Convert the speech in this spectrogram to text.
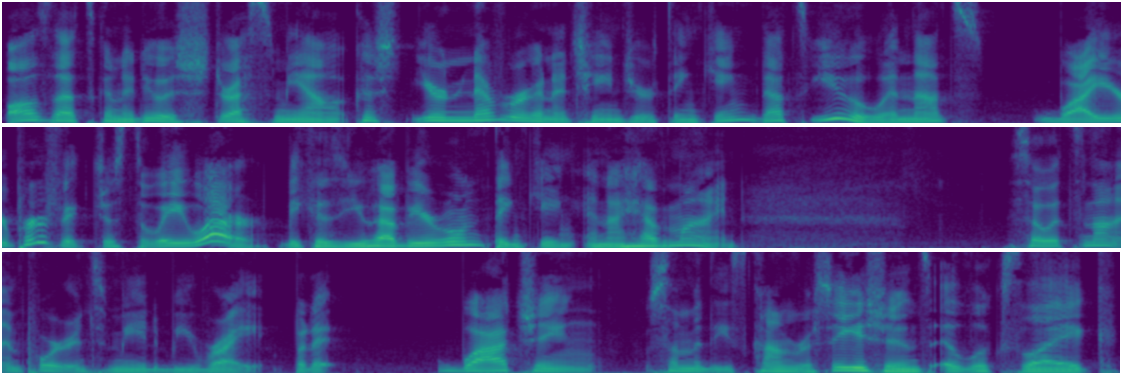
all that's going to do is stress me out because you're never going to change your thinking that's you and that's why you're perfect just the way you are because you have your own thinking and i have mine so it's not important to me to be right but it, watching some of these conversations it looks like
